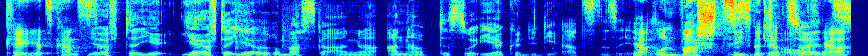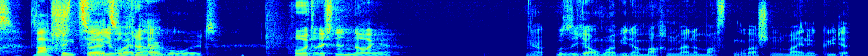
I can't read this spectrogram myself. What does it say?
Okay, jetzt kannst du. Je öfter, je, je öfter ihr eure Maske an, anhabt, desto eher könnt ihr die Ärzte sehen. Ja, und wascht sie das bitte auch, ja. Wascht sie oder hergeholt. holt euch eine neue. Ja, muss ich auch mal wieder machen, meine Masken waschen, meine Güte.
